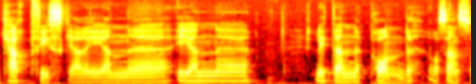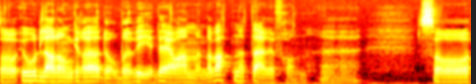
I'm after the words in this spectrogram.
karpfiskar i en, eh, i en eh, liten pond och sen så odlar de grödor bredvid det och använder vattnet därifrån. Eh, så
